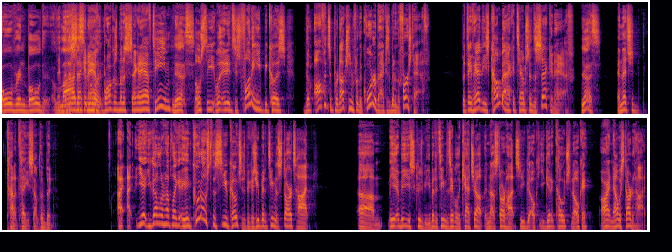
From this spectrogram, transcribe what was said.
over in Boulder. A They've been lot of second half. similarities. Broncos been a second half team. Yes. Mostly, well, it's just funny because the offensive production from the quarterback has been in the first half, but they've had these comeback attempts in the second half, Yes. and that should kind of tell you something. But I, I yeah, you got to learn how to play. And kudos to the CU coaches because you've been a team that starts hot. Um, excuse me, you've been a team that's able to catch up and not start hot. So you go, okay, you get a coach, and okay, all right, now we started hot.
